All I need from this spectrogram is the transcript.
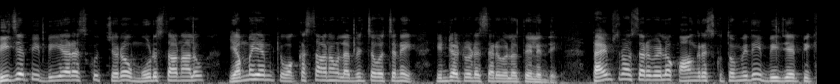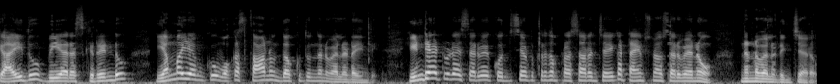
బీజేపీ బీఆర్ఎస్కు చెరో మూడు స్థానాలు ఎంఐఎంకి ఒక్క స్థానం లభించవచ్చని ఇండియా టుడే సర్వేలో తేలింది. టైమ్స్ నౌ సర్వేలో కాంగ్రెస్కు తొమ్మిది బీజేపీకి ఐదు బీఆర్ఎస్కి రెండు ఎంఐఎంకు ఒక స్థానం దక్కుతుందని వెల్లడైంది. ఇండియా టుడే సర్వే కొద్దిసేపటి క్రితం ప్రసారం చేయగా టైమ్స్ నౌ సర్వేను నిన్న వెల్లడించారు.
